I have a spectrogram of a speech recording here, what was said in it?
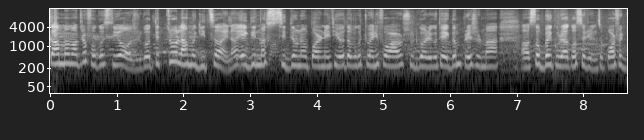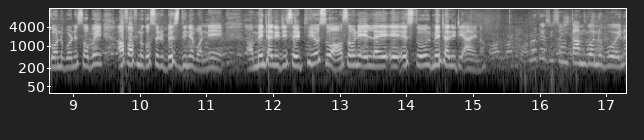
काममा मात्र फोकस थियो हजुरको त्यत्रो लामो गीत छ होइन। एक दिनमा सिद्ध्याउनु पर्ने थियो तपाईँको ट्वेन्टी फोर आवर्स सुट गरेको थियो एकदम प्रेसरमा सबै कुरा कसरी हुन्छ पर्फेक्ट गर्नुपर्ने सबै आफआफ्नो कसरी बेस्ट दिने भन्ने मेन्टालिटी सेट थियो। सो हँसाउने यसलाई यस्तो मेन्टालिटी आएन। प्रकाशजीसँग काम गर्नुभयो होइन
